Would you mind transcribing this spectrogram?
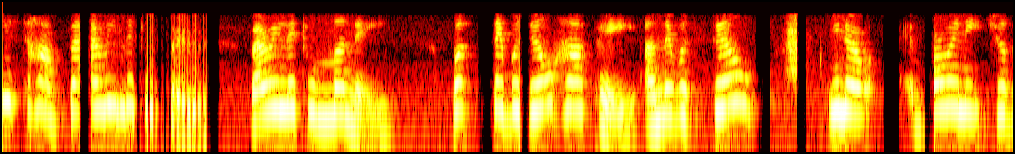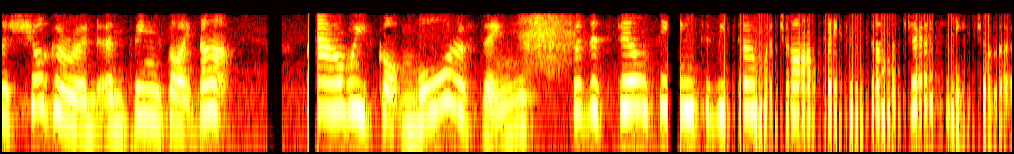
used to have very little food, very little money, but they were still happy and they were still, you know, borrowing each other sugar and, and things like that. Now we've got more of things, but there still seems to be so much heartache and so much hurting each other.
